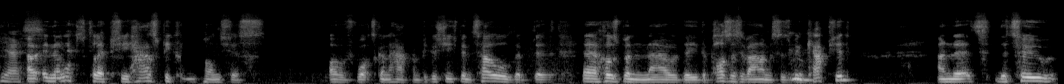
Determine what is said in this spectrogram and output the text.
yes uh, in the next clip she has become conscious of what's going to happen because she's been told that the, her husband now the, the positive animus has been mm. captured and that the two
